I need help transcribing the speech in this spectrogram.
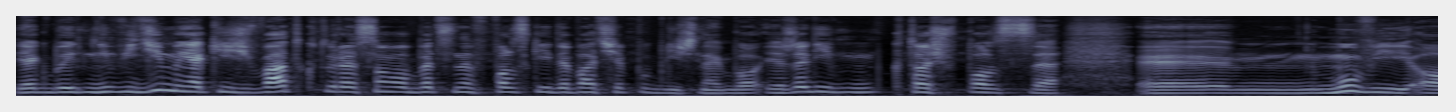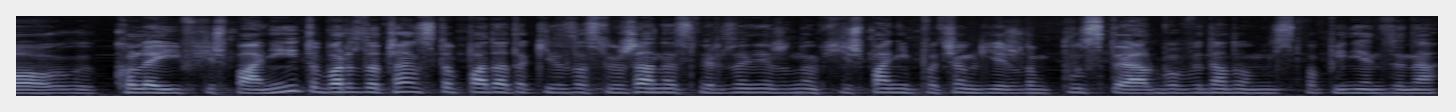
jakby nie widzimy jakichś wad, które są obecne w polskiej debacie publicznej, bo jeżeli ktoś w Polsce e, mówi o kolei w Hiszpanii, to bardzo często pada takie zasłyszane stwierdzenie, że no w Hiszpanii pociągi jeżdżą puste albo wydano mnóstwo pieniędzy na,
